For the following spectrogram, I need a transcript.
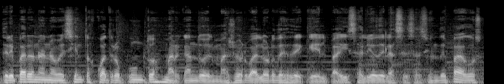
Treparon a 904 puntos, marcando el mayor valor desde que el país salió de la cesación de pagos,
